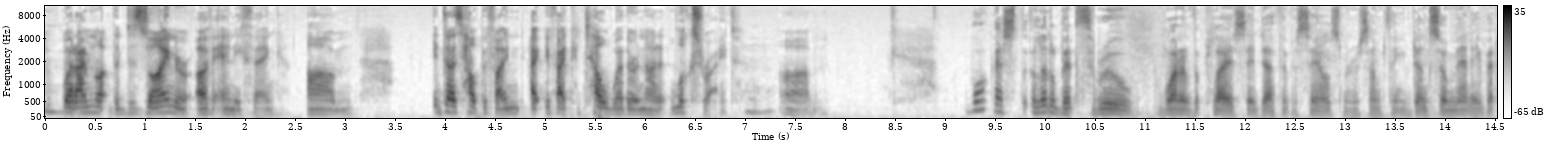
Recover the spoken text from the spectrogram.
But I'm not the designer of anything. Um, it does help if I if I can tell whether or not it looks right. Um, Walk us th- a little bit through one of the plays, say Death of a Salesman or something. You've done so many, but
